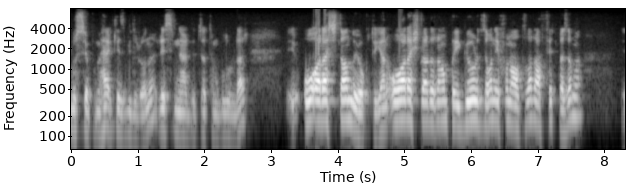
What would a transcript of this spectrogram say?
Rus yapımı herkes bilir onu. Resimlerde zaten bulurlar. E, o araçtan da yoktu. Yani o araçlarda rampayı gördüğü zaman F-16'lar affetmez ama e,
